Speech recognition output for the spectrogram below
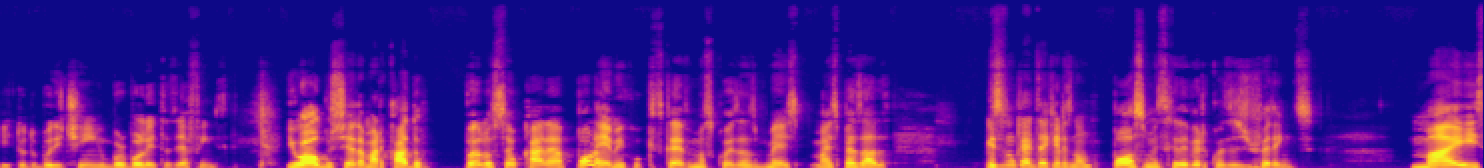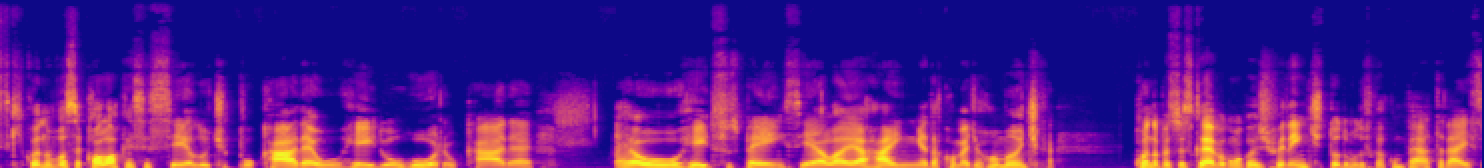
e tudo bonitinho, borboletas e afins. E o August era marcado pelo seu cara polêmico, que escreve umas coisas mais, mais pesadas. Isso não quer dizer que eles não possam escrever coisas diferentes. Mas que quando você coloca esse selo, tipo, o cara é o rei do horror, o cara é o rei do suspense, ela é a rainha da comédia romântica quando a pessoa escreve alguma coisa diferente, todo mundo fica com o pé atrás.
